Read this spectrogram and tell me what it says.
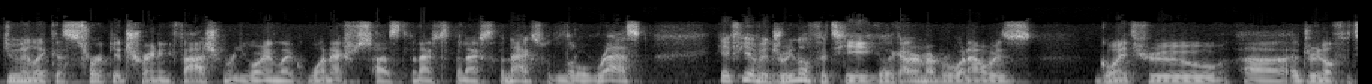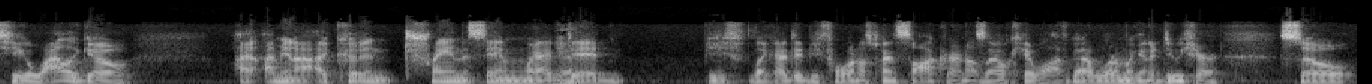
doing like a circuit training fashion where you're going like one exercise to the next to the next to the next with little rest, if you have adrenal fatigue, like I remember when I was going through uh, adrenal fatigue a while ago, I, I mean, I, I, couldn't train the same way I yeah. did, like I did before when I was playing soccer. And I was like, okay, well, I've got, what am I going to do here? So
